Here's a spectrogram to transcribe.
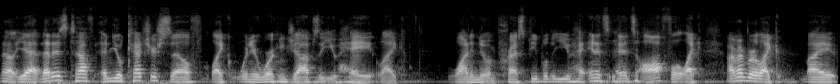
No, yeah, that is tough, and you'll catch yourself like when you're working jobs that you hate, like wanting to impress people that you hate, and it's and it's awful. Like I remember, like my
